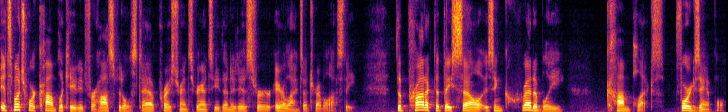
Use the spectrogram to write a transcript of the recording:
it's much more complicated for hospitals to have price transparency than it is for airlines on Travelocity. The product that they sell is incredibly complex. For example,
